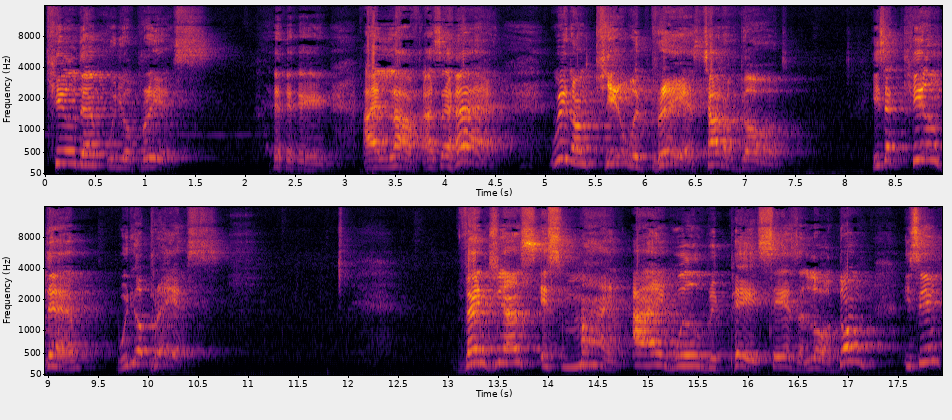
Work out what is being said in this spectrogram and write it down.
Kill them with your prayers. I laughed. I said, Hey, we don't kill with prayers, child of God. He said, Kill them with your prayers. Vengeance is mine, I will repay, says the Lord. Don't, you see,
